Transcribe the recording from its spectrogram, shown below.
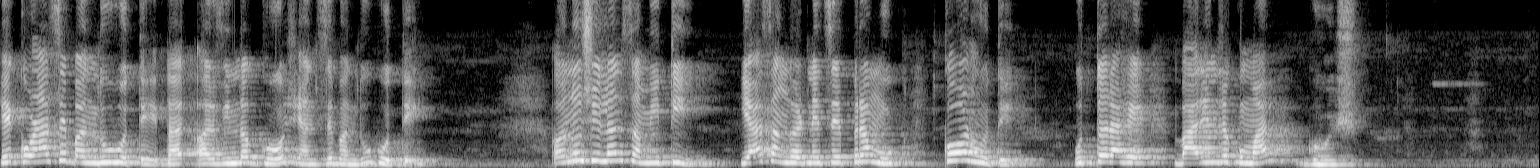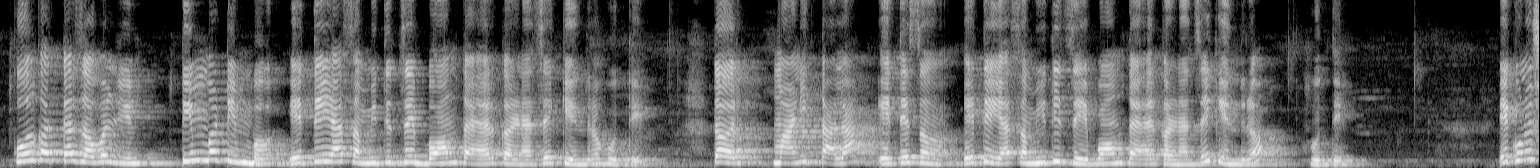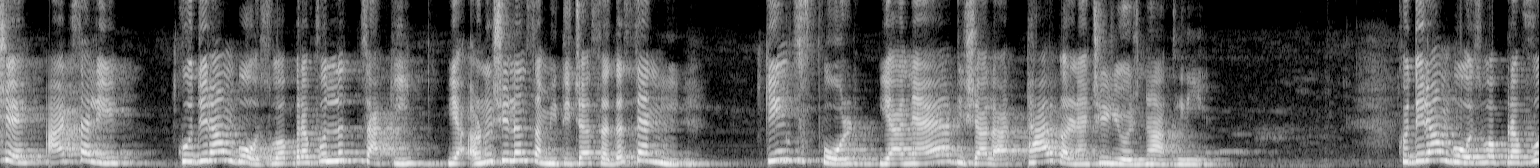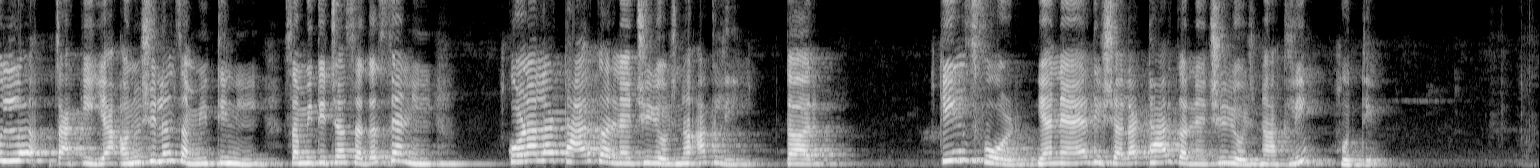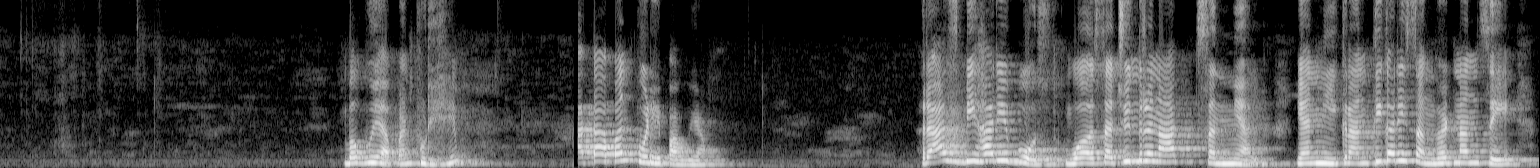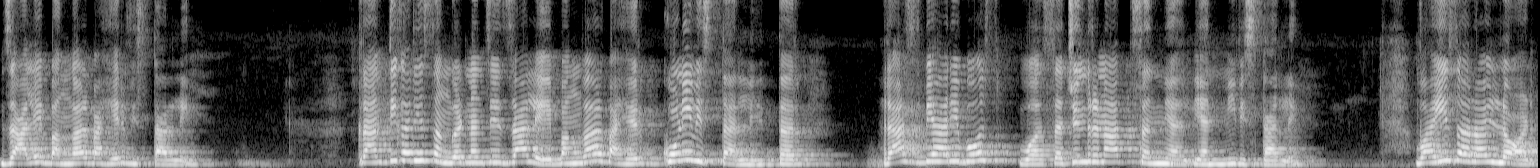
हे कोणाचे बंधू होते? तर अरविंद घोष यांचे बंधू होते. अनुशीलन समिती या संघटनेचे प्रमुख कोण होते? उत्तर आहे बारिंद्र कुमार घोष. कोलकात्याजवळील टिंबटिंब येथे या समितीचे बॉम्ब तयार करण्याचे केंद्र होते. तर माणिकताला येथे स येथे या समितीचे बॉम्ब तयार करण्याचे केंद्र होते. एकोणीसशे आठ साली खुदिराम बोस व प्रफुल्ल चाकी या अनुशीलन समितीच्या सदस्यांनी किंग्ज फोर्ड या न्यायाधीशाला ठार करण्याची योजना आखली. खुदिराम बोस व प्रफुल्ल चाकी या अनुशीलन समितीनी समितीच्या सदस्यांनी कोणाला ठार करण्याची योजना आखली? तर किंग्ज फोर्ड या न्यायाधीशाला ठार करण्याची योजना आखली होती. बघूया आपण पुढे. आता आपण पुढे पाहूया. राजबिहारी बोस व सचिंद्रनाथ सन्याल यांनी क्रांतिकारी संघटनांचे जाळे बंगालबाहेर विस्तारले. क्रांतिकारी संघटनांचे जाळे बंगालबाहेर कोणी विस्तारले? तर रासबिहारी बोस व सचिंद्रनाथ सन्याल यांनी विस्तारले. व्हाईसरॉय लॉर्ड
